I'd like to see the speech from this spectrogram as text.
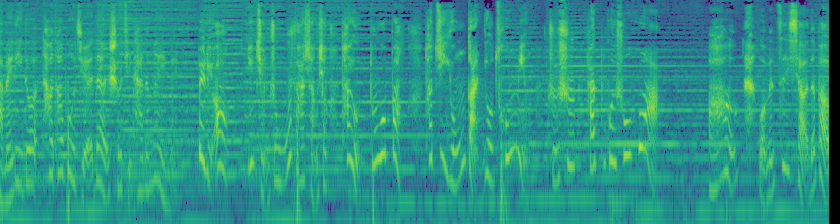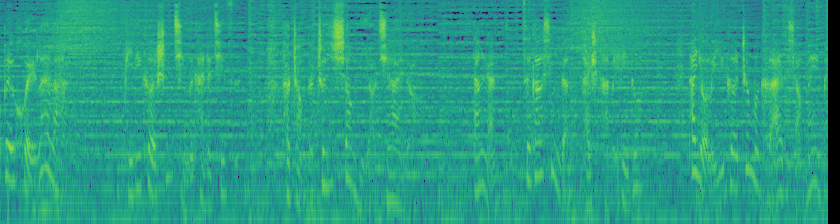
卡梅利多滔滔不绝地说起他的妹妹贝里奥，你简直无法想象她有多棒！她既勇敢又聪明，只是还不会说话。哦，我们最小的宝贝回来了！皮迪克深情地看着妻子，她长得真像你啊，亲爱的。当然，最高兴的还是卡梅利多，他有了一个这么可爱的小妹妹。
